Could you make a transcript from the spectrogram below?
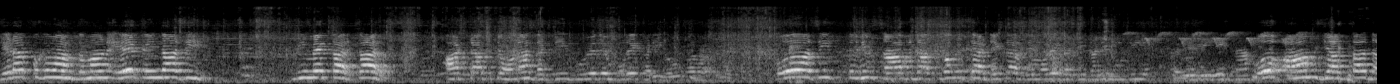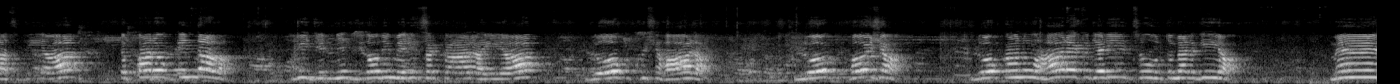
ਜਿਹੜਾ ਭਗਵੰਤ ਮਾਨ ਇਹ ਕਹਿੰਦਾ ਸੀ ਵੀ ਮੈਂ ਘਰ ਘਰ ਆਟਾ ਪਹੁੰਚਾਉਣਾ ਗੱਡੀ ਬੂਹੇ ਦੇ ਮੂਹਰੇ ਖੜੀ ਹੋਊਗੀ। ਉਹ ਅਸੀਂ ਤੁਸੀਂ ਸਾਫ਼ ਦੱਸ ਦਿਓ ਵੀ ਤੁਹਾਡੇ ਘਰ ਦੇ ਮੂਹਰੇ ਗੱਡੀ ਖੜੀ ਹੁੰਦੀ ਹੈ। ਉਹ ਆਮ ਜਨਤਾ ਦੱਸਦੀ ਆ ਤੇ ਪਰ ਉਹ ਕਹਿੰਦਾ ਵਾ ਵੀ ਜਿੰਨੀ ਜਦੋਂ ਦੀ ਮੇਰੀ ਸਰਕਾਰ ਆਈ ਆ, ਲੋਕ ਖੁਸ਼ਹਾਲ ਆ, ਲੋਕ ਖੁਸ਼ ਆ, ਲੋਕਾਂ ਨੂੰ ਹਰ ਇੱਕ ਜਿਹੜੀ ਸਹੂਲਤ ਮਿਲ ਗਈ ਆ। ਮੈਂ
